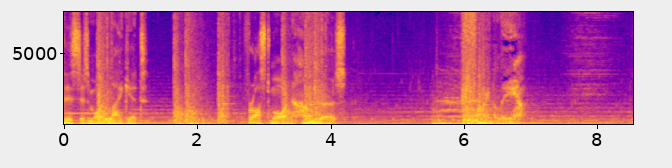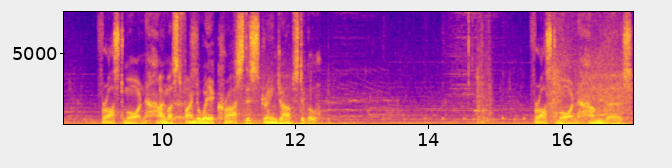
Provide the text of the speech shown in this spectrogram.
This is more like it. Frostmourne hungers. Finally. Frostmourne hungers. I must find a way across this strange obstacle. Frostmourne hungers.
